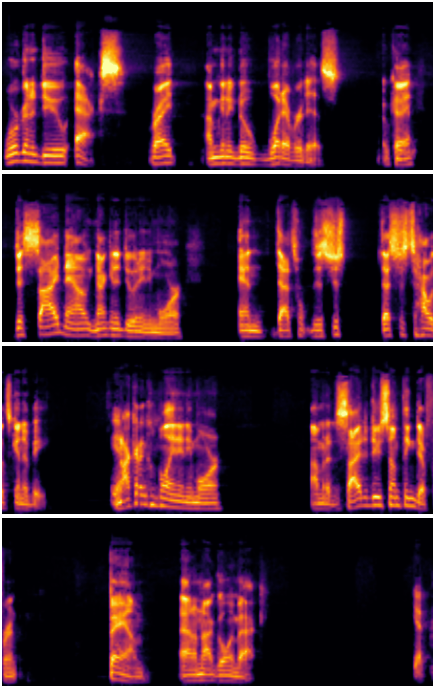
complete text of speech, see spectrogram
we're going to do X, right? I'm going to do whatever it is. Okay. Yeah. Decide now. You're not going to do it anymore, and that's that's just that's just how it's going to be. Yeah. I'm not going to complain anymore. I'm going to decide to do something different. Bam, and I'm not going back. Yep.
